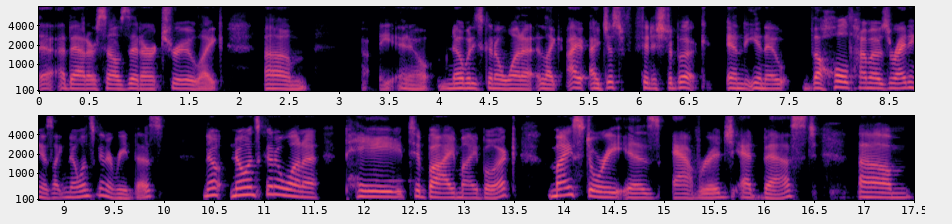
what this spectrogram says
uh, about ourselves that aren't true. Like, um, uh, you know, nobody's going to want to, like, I, I just finished a book and, you know, the whole time I was writing is like, no one's going to read this. No, no one's going to want to pay to buy my book. My story is average at best. Um,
